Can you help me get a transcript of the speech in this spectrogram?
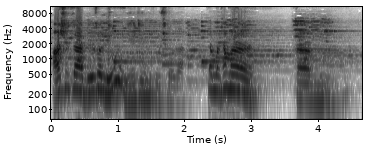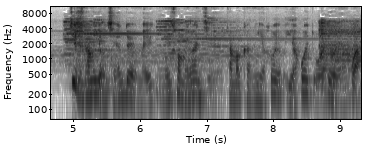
而是在比如说零五年进入足球的，那么他们嗯，即使他们有钱，对，没没错，没问题，他们可能也会也会夺六连冠。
